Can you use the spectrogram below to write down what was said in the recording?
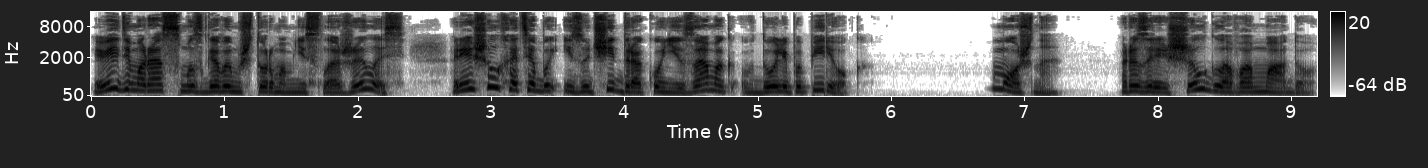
Видимо, раз с мозговым штурмом не сложилось, решил хотя бы изучить драконий замок вдоль и поперек. «Можно», — разрешил глава Мадо.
